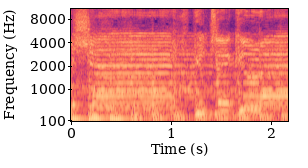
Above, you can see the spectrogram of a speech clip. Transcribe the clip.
ricochet. You take your aim.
